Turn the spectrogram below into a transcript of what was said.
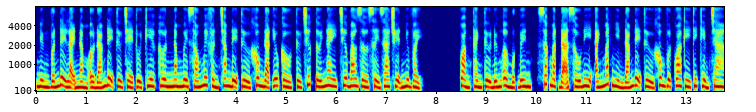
Nhưng vấn đề lại nằm ở đám đệ tử trẻ tuổi kia, hơn 50-60% đệ tử không đạt yêu cầu từ trước tới nay chưa bao giờ xảy ra chuyện như vậy. Quảng thành tử đứng ở một bên, sắc mặt đã xấu đi, ánh mắt nhìn đám đệ tử không vượt qua kỳ thi kiểm tra,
